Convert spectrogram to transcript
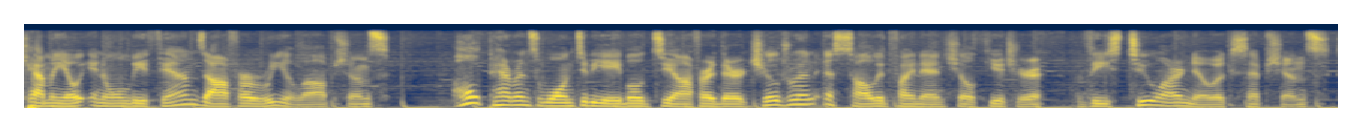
Cameo and OnlyFans offer real options. All parents want to be able to offer their children a solid financial future, these two are no exceptions.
